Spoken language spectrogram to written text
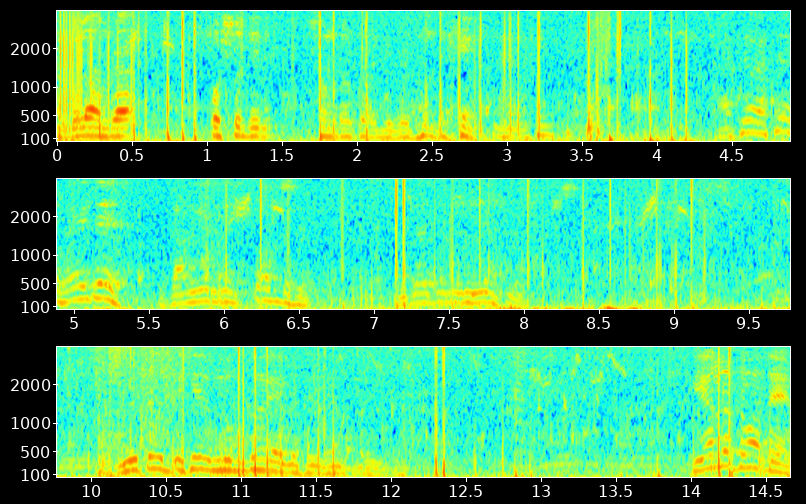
এগুলো আমরা পরশু দিন সুন্দর করে দিব এখান থেকে। আছে আছে ভাই গাঙ্গের কম দেখে নিয়ে আসো আমি তো দেখে মুগ্ধ হয়ে গেছি এখান থেকে। কি হলো তোমাদের?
